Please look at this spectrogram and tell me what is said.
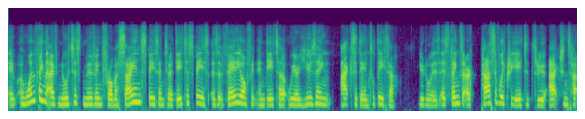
Um, and one thing that I've noticed moving from a science space into a data space is that very often in data, we are using accidental data. You know, it's, it's things that are passively created through actions ha-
